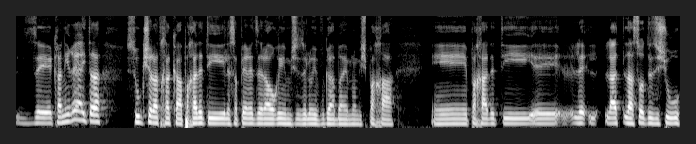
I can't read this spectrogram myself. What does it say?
זה כנראה הייתה סוג של הדחקה, פחדתי לספר את זה להורים, שזה לא יפגע בהם, למשפחה. אה, פחדתי אה, לעשות איזשהו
